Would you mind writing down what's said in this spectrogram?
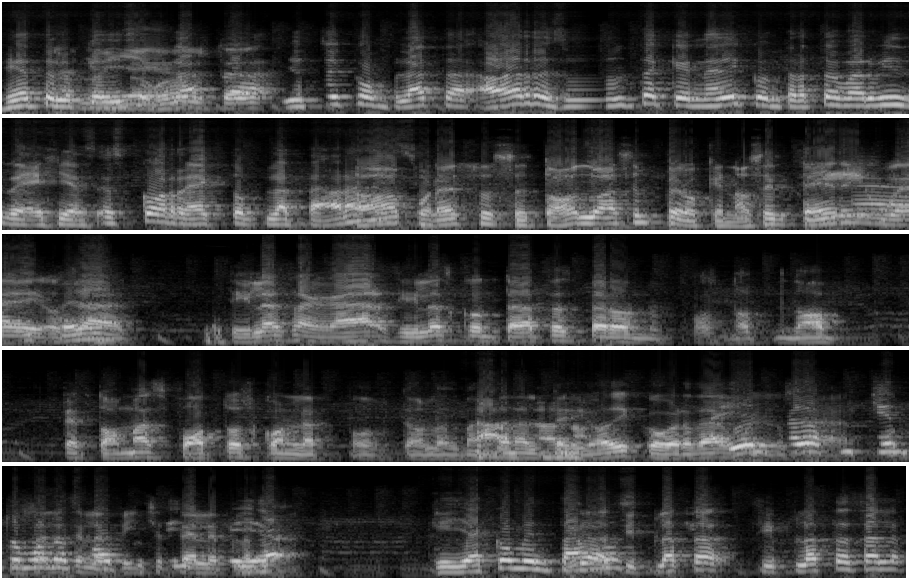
Fíjate lo que dice Plata. Yo estoy con Plata. Ahora resulta que nadie contrata a Barbie Regias. Es correcto, Plata. Ahora no, por eso todos lo hacen, pero que no se enteren, güey. o sea, sí las agarras, sí las contratas, pero pues no, no te tomas fotos con la, pues, te las mandan al periódico, ¿verdad? Güey? O sea, ¿Quién pues, toma las en la pinche tele, Plata? Que ya, comentamos. si Plata, si Plata sale.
